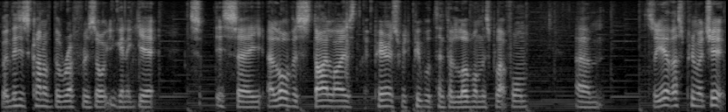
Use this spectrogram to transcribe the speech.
But this is kind of the rough result you're going to get. It's, it's, a, a lot of a stylized appearance, which people tend to love on this platform. Um, so yeah, that's pretty much it.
